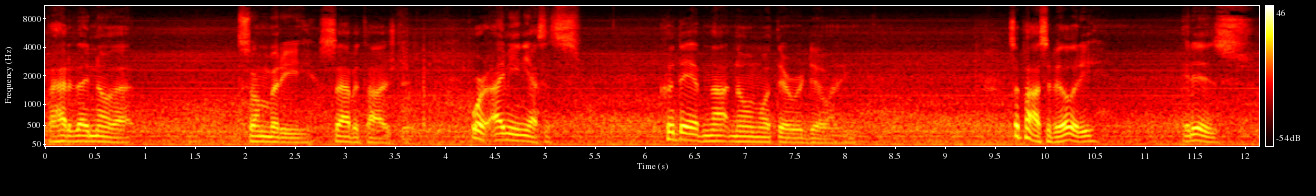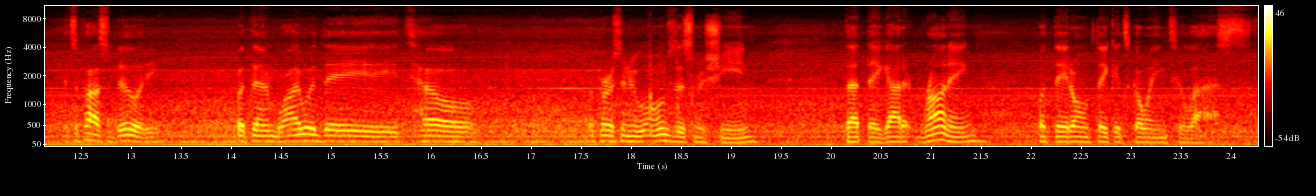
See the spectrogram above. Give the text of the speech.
But how did I know that? Somebody sabotaged it. Or, I mean, yes, it's. Could they have not known what they were doing? It's a possibility. It is. It's a possibility. But then why would they tell the person who owns this machine that they got it running, but they don't think it's going to last?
